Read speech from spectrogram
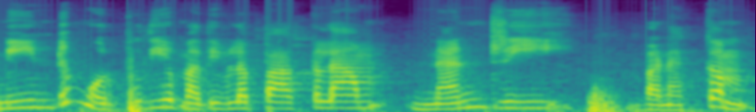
மீண்டும் ஒரு புதிய பதிவில் பார்க்கலாம். நன்றி. வணக்கம்.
